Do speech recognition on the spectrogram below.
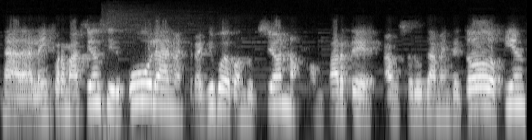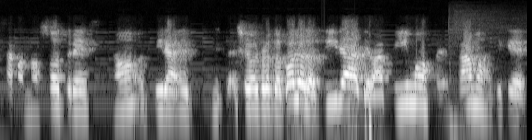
nada, la información circula, nuestro equipo de conducción nos comparte absolutamente todo, piensa con nosotros, ¿no? Tira, lleva el protocolo, lo tira, debatimos, pensamos, así que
